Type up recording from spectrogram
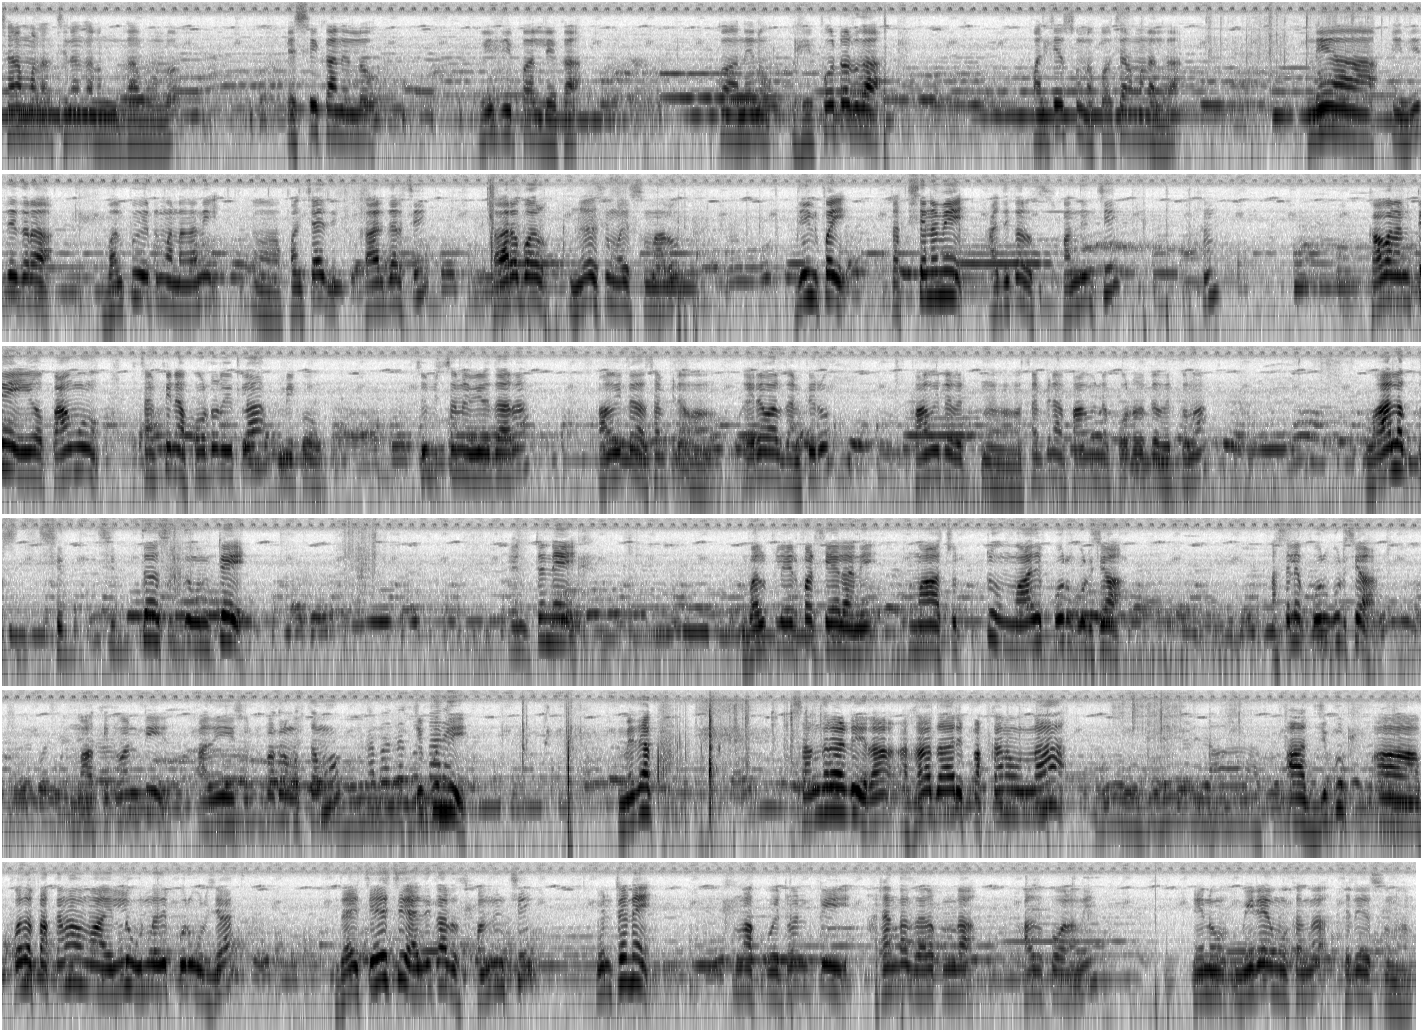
పోచారం మండలం చిన్నగలం గ్రామంలో ఎస్సీ కాలనీలో వీధి దీపాలు లేక నేను రిపోర్టర్గా పనిచేస్తున్న పోచారం మండలిగా నేను ఇంటి దగ్గర బల్బు పెట్టమన్నా కానీ పంచాయతీ కార్యదర్శి కారబారు నిరసన వహిస్తున్నారు దీనిపై తక్షణమే అధికారులు స్పందించి కావాలంటే ఈ పాము చంపిన ఫోటోలు ఇట్లా మీకు చూపిస్తున్న వీడియో ద్వారా పాము చంపిన వేరే వాళ్ళు చంపారు పామిట్ల చంపిన పాము ఫోటో ఇట్లా పెడుతున్నా. వాళ్ళకు సిద్ధ సిద్ధశుద్ధి ఉంటే వెంటనే బల్బులు ఏర్పాటు చేయాలని మా చుట్టూ మాది పూరు గుడిసా. అసలే పూరు గుడిసా. మాకు ఎటువంటి అది చుట్టుపక్కల మొత్తము జిబ్బుంది మెదక్ సంగరాడి రహదారి పక్కన ఉన్న ఆ జిబ్బు పొద పక్కన మా ఇల్లు ఉన్నది పూరు గుడిసా దయచేసి అధికారులు స్పందించి వెంటనే మాకు ఎటువంటి ఆటంకాలు జరగకుండా ఆదుకోవాలని నేను మీడియా ముఖంగా తెలియజేస్తున్నాను.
